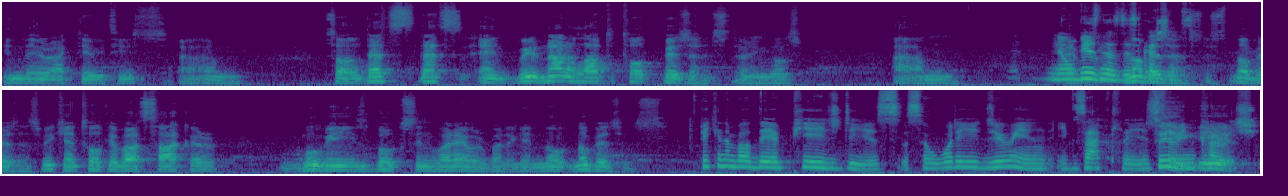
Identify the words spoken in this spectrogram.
in their activities. Um, so that's that's and we're not allowed to talk business during those. Um, no uh, business discussions. No business. No business. We can talk about soccer, movies, books, and whatever, but again, no no business. Speaking about their PhDs, so what are you doing exactly See, to encourage?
